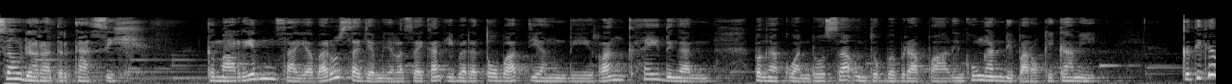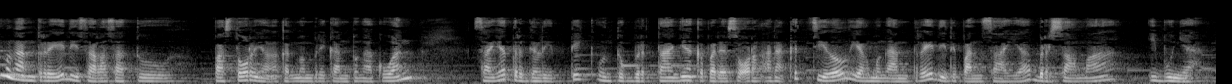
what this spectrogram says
Saudara terkasih, kemarin saya baru saja menyelesaikan ibadah tobat yang dirangkai dengan pengakuan dosa untuk beberapa lingkungan di paroki kami. Ketika mengantre di salah satu pastor yang akan memberikan pengakuan, saya tergelitik untuk bertanya kepada seorang anak kecil yang mengantre di depan saya bersama ibunya.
